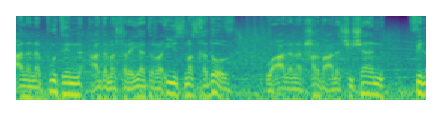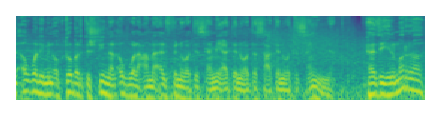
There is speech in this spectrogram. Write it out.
أعلن بوتين عدم شرعيات الرئيس مسخدوف وأعلن الحرب على الشيشان في الأول من أكتوبر تشرين الأول عام 1999 هذه المرة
